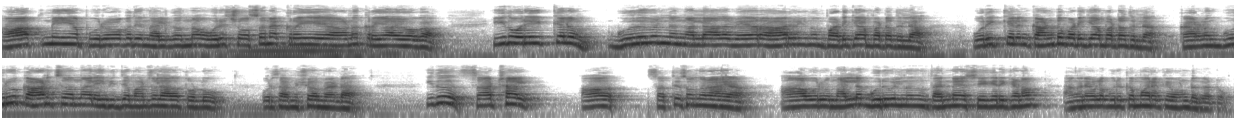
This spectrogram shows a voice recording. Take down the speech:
ആത്മീയ പുരോഗതി നൽകുന്ന ഒരു ശ്വസനക്രിയയാണ് ക്രിയായോഗ. ഇതൊരിക്കലും ഗുരുവിൽ നിന്നല്ലാതെ വേറെ ആരിൽ നിന്നും പഠിക്കാൻ പറ്റത്തില്ല. ഒരിക്കലും കണ്ടു പഠിക്കാൻ പറ്റത്തില്ല. കാരണം ഗുരു കാണിച്ചു തന്നാലേ ഈ വിദ്യ മനസ്സിലാകത്തുള്ളൂ. ഒരു സംശയം വേണ്ട. ഇത് സാക്ഷാൽ ആ സത്യസന്ധനായ ആ ഒരു നല്ല ഗുരുവിൽ നിന്ന് തന്നെ സ്വീകരിക്കണം. അങ്ങനെയുള്ള ഗുരുക്കന്മാരൊക്കെ ഉണ്ട് കേട്ടോ.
